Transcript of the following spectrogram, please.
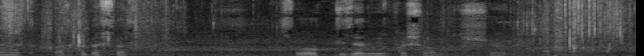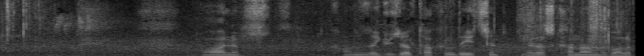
Evet arkadaşlar. Çok güzel bir paşa şöyle. Malum kanıza güzel takıldığı için biraz kananlı balık.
